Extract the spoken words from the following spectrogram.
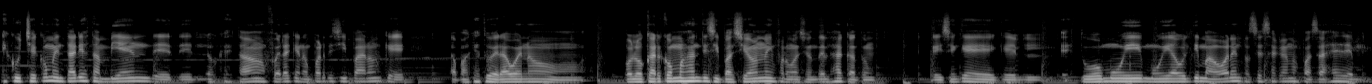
escuché comentarios también de, los que estaban afuera que no participaron, que capaz que estuviera bueno colocar con más anticipación la información del hackathon. Que dicen que, estuvo muy, muy a última hora, entonces sacan los pasajes de,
